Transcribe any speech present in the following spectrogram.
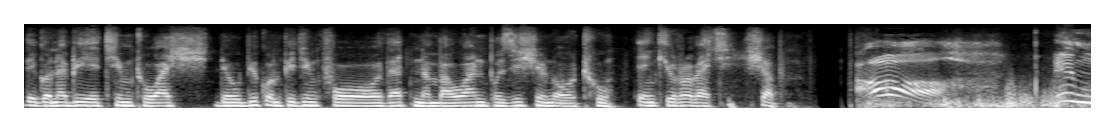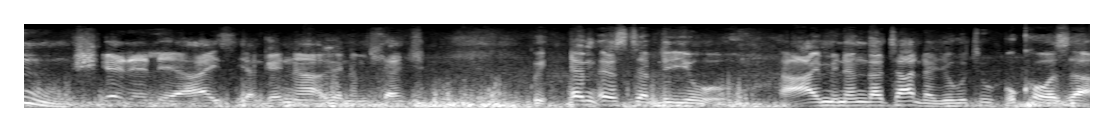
they're gonna be a team to watch. They will be competing for that number one position or two. Thank you, Robert. Sharp. Ah, imshelele hayi siyangena-ke namhlanje kwi-msw hayi mina ngingathanda nje ukuthi ukhoza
